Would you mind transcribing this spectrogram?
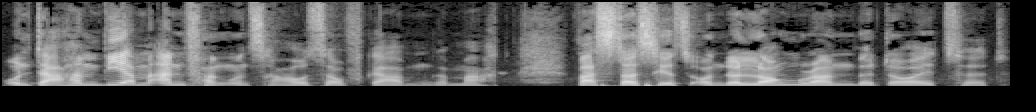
Und da haben wir am Anfang unsere Hausaufgaben gemacht. Was das jetzt on the long run bedeutet,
